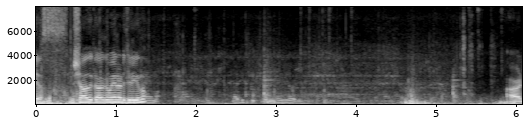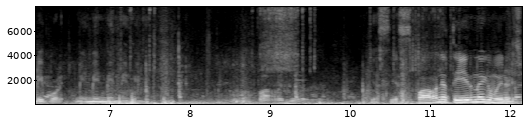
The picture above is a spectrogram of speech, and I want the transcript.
യെസ് നിഷാദ് കാക്ക മെയിൻ അടിച്ചിരിക്കുന്നു. അടിപൊളി മീൻ മീൻ മീൻ മീൻ മീൻ. യെസ് യെസ് പറഞ്ഞ തീരുന്നേക്ക് മീനടിച്ചു.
